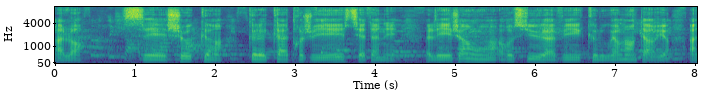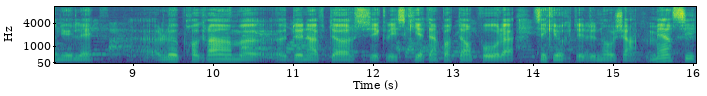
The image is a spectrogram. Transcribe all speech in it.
Alors, c'est choquant que le 4 juillet cette année, les gens ont reçu l'avis que le gouvernement ontario annulait le programme euh, de NAFTA cycliste qui est important pour la sécurité de nos gens. Merci.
